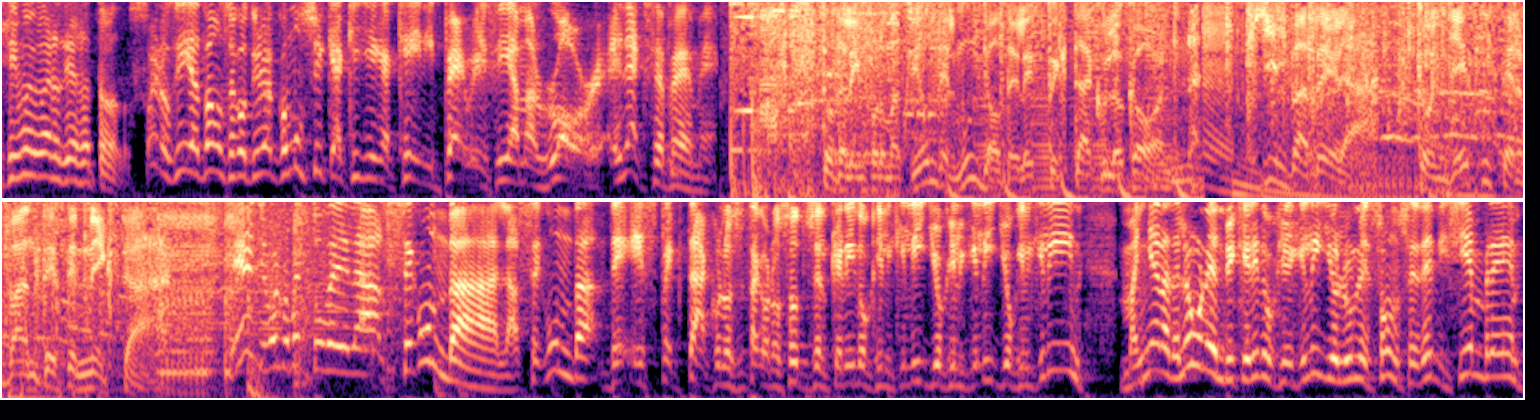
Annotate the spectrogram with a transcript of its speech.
Sí, muy buenos días a todos. Buenos días, vamos a continuar con música. Aquí llega Katy Perry, se llama Roar en XFM. Toda la información del mundo del espectáculo con Gil Barrera, con Jesse Cervantes en Nexa. Bien, llegó el momento de la segunda, la segunda de espectáculos. Está con nosotros el querido Gilquilillo, Gilquilillo, Gilquilín. Mañana de lunes, mi querido Gilquilillo, lunes 11 de diciembre.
